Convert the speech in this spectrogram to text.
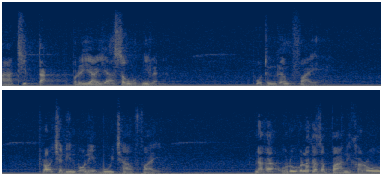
อาทิตตะปริยยสูตรนี่แหละ พูดถึงเรื่องไฟ เพราะชดินพวกนี้บูชาไฟ แล้วก็อรูปลักษปะนี่เขารู้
